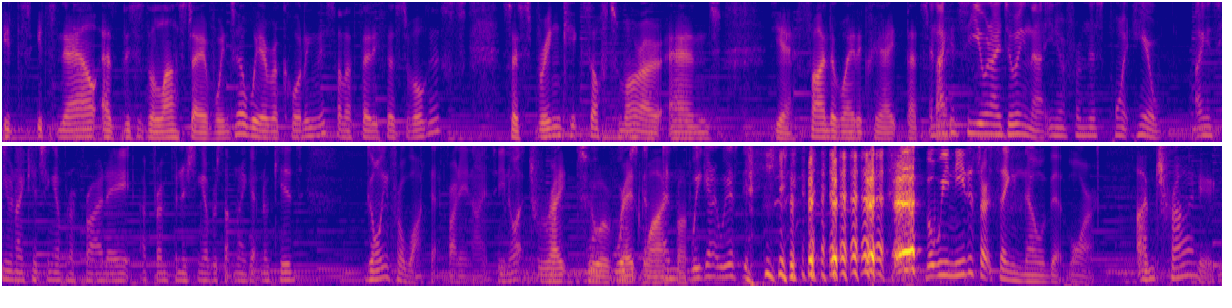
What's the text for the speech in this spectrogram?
It's it's now as this is the last day of winter. We are recording this on the thirty first of August, so spring kicks off tomorrow, and yeah, find a way to create that space. And I can see you and I doing that, you know, from this point here. I can see you and I catching up on a Friday after I'm finishing up or something. I got no kids, going for a walk that Friday night. So you know what? Straight to We're- a we're red gonna- wine bottle. We got we but we need to start saying no a bit more. I'm trying.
